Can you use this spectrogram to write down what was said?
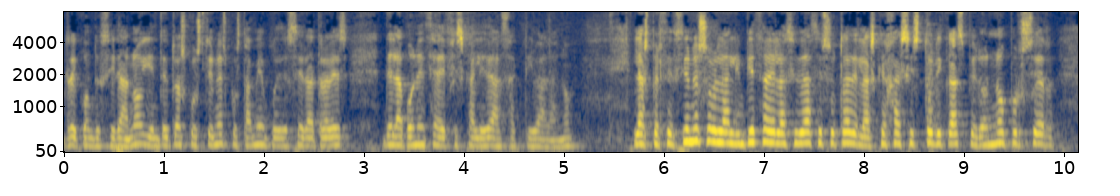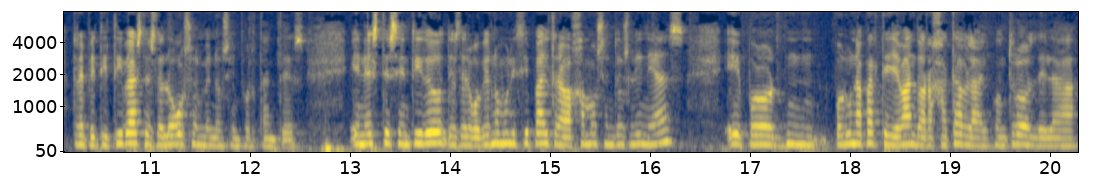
reconducirá, ¿no? Y entre otras cuestiones, pues también puede ser a través de la ponencia de fiscalidad activada, ¿no? Las percepciones sobre la limpieza de la ciudad es otra de las quejas históricas, pero no por ser repetitivas, desde luego son menos importantes. En este sentido, desde el Gobierno municipal trabajamos en dos líneas. Eh, por, una parte, llevando a rajatabla el control de la,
